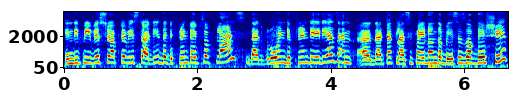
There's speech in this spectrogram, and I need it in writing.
in the previous chapter we studied the different types of plants that grow in different areas and uh, that are classified on the basis of their shape.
